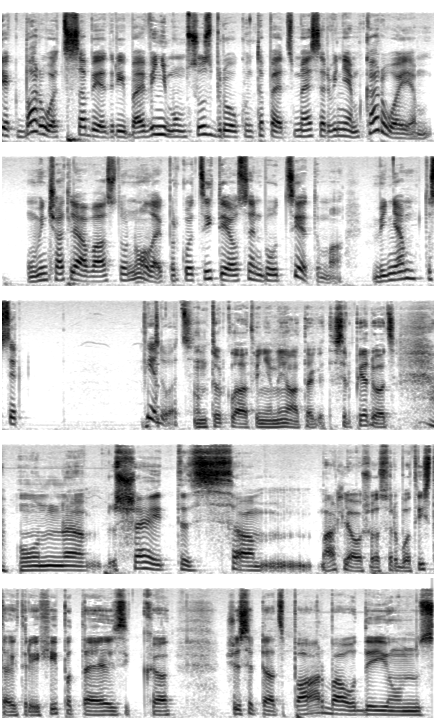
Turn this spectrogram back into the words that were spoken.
tiek barots sabiedrībai. Viņi mums uzbruk, un tāpēc mēs ar viņiem karojam un viņš atļāvās to noliekt, par ko citi jau sen būtu cietumā. Viņam tas ir piedots. Un, un turklāt viņam jā, tagad tas ir piedots. Un um, šeit es um, atļaušos varbūt izteikt arī hipotēzi, ka šis ir tāds pārbaudījums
